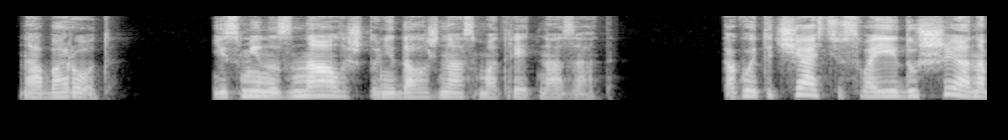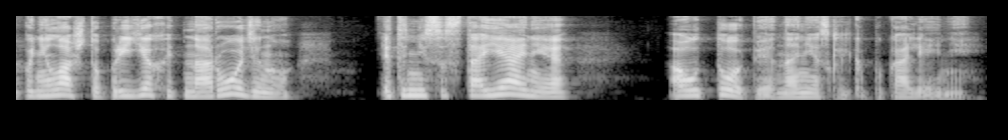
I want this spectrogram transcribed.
Наоборот, Ясмина знала, что не должна смотреть назад. Какой-то частью своей души она поняла, что приехать на родину — это не состояние, а утопия на несколько поколений.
